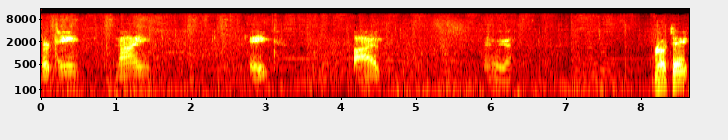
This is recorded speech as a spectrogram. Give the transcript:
13, 9, 8, 5. There we go. Rotate.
